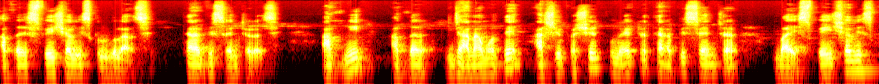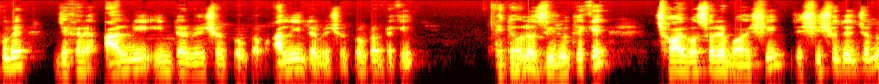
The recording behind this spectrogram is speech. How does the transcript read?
আপনার স্পেশাল স্কুলগুলো আছে থেরাপি সেন্টার আছে। আপনি আপনার জানা মতে আশেপাশের কোনো একটা থেরাপি সেন্টার বা স্পেশাল স্কুলে যেখানে early intervention program early intervention প্রোগ্রামটা কি? এটা হলো জিরো থেকে ছয় বছরের বয়সী যে শিশুদের জন্য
